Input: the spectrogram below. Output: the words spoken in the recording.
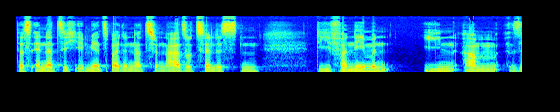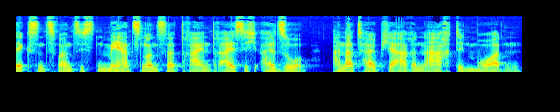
Das ändert sich eben jetzt bei den Nationalsozialisten. Die vernehmen ihn am 26. März 1933, also anderthalb Jahre nach den Morden.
